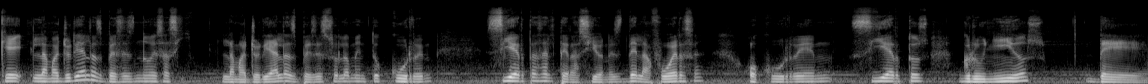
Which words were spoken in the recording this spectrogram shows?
que la mayoría de las veces no es así. La mayoría de las veces solamente ocurren ciertas alteraciones de la fuerza, ocurren ciertos gruñidos de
